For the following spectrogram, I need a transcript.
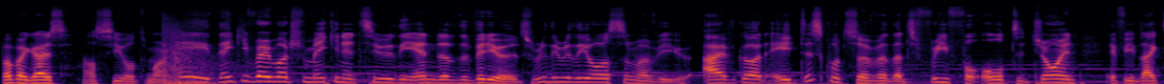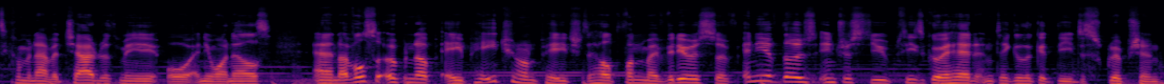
bye-bye guys. I'll see you all tomorrow. Hey, thank you very much for making it to the end of the video. It's really, really awesome of you. I've got a Discord server that's free for all to join if you'd like to come and have a chat with me or anyone else. And I've also opened up a Patreon page to help fund my videos, so if any of those interest you, please go ahead and take a look at the description.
